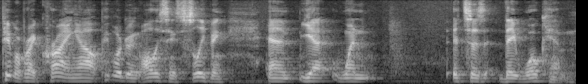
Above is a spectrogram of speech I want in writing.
People are probably crying out. People are doing all these things, sleeping. And yet, when it says they woke him,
